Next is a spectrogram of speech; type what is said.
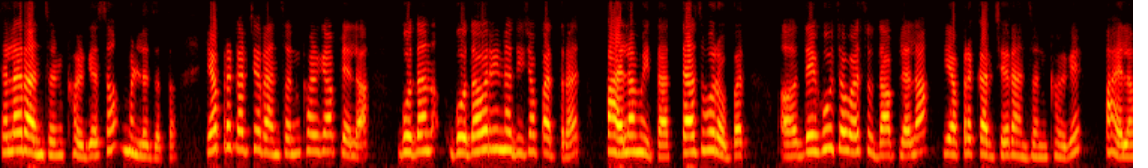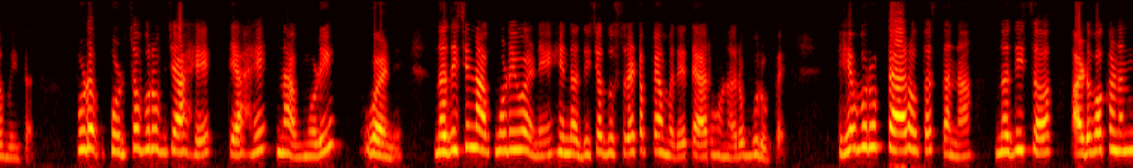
त्याला रांजण खळगे असं म्हणलं जातं. या प्रकारचे रांजण खळगे आपल्याला गोदान गोदावरी नदीच्या पात्रात पाहायला मिळतात. त्याचबरोबर देहू जवळ सुद्धा आपल्याला या प्रकारचे रांजण खळगे पाहायला मिळतात. पुढं पुढचं ग्रुप जे आहे ते आहे नागमोडी वळणे. नदीची नागमोडी वळणे हे नदीच्या दुसऱ्या टप्प्यामध्ये तयार होणारं ग्रुप आहे. हे भूरूप तयार होत असताना नदीचं आडवं खणन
